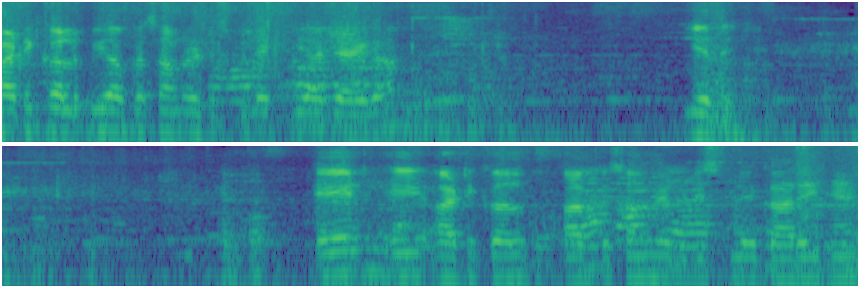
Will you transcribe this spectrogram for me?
article भी आपके सामने डिस्प्ले किया जाएगा. ये देखिए. एट ए आर्टिकल आपके सामने डिस्प्ले कर रहे हैं.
